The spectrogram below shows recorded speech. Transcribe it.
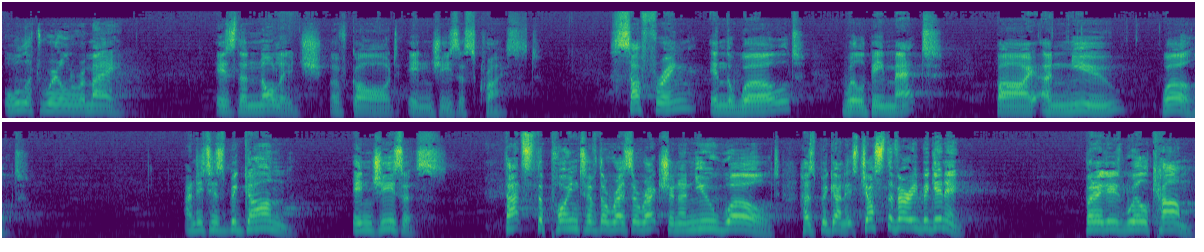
all that will remain is the knowledge of God in Jesus Christ. Suffering in the world will be met by a new world. And it has begun in Jesus. That's the point of the resurrection. A new world has begun. It's just the very beginning, but it will come.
